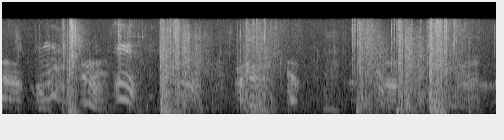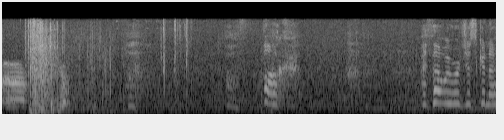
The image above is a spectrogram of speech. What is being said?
Oh, fuck! I thought we were just gonna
